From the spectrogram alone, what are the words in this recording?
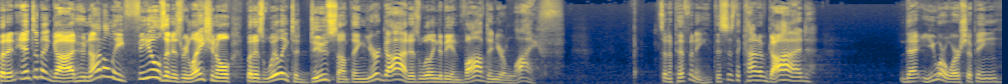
but an intimate God who not only feels and is relational, but is willing to do something. Your God is willing to be involved in your life. It's an epiphany. This is the kind of God that you are worshiping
